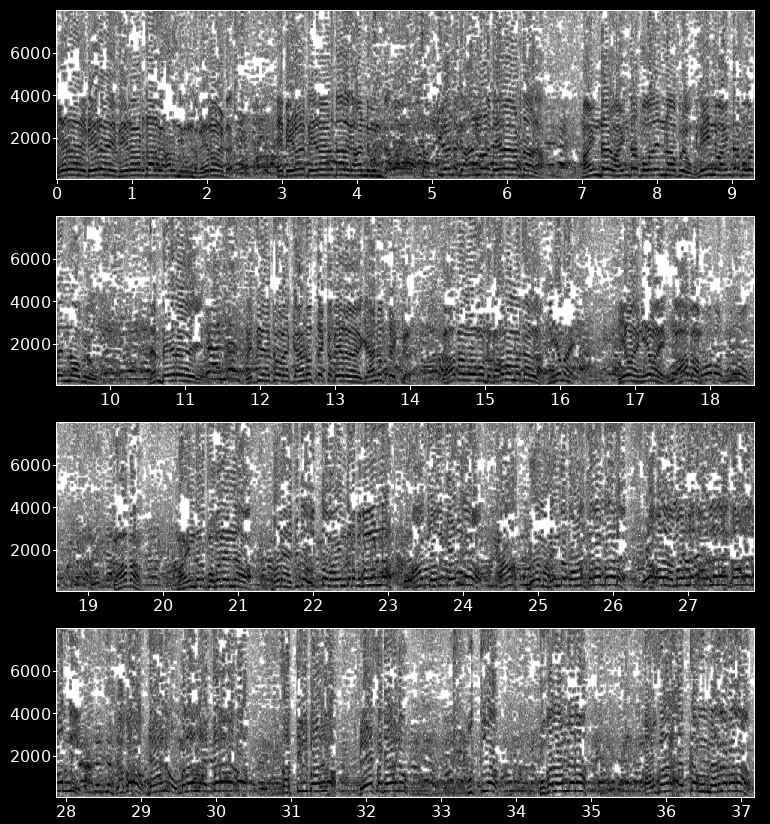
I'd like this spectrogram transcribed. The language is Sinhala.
බේරවල බේරවල බේරවට දාලා ගහන්නේ මුණ්ඩ බේරවලට. ඒ බේරවල බේරවට දාලා ගහන්නේ මුණ්ඩ සක්කිලන්ට ගහන්න ඕනේ බේරවට දාලා. මහින්දර මහින්දර පොක දෙන්න ආපු යෝ මේ ඉන්නේ මහින්දර පොක දෙන්න ආපු යෝ දැන් බේරවේ රෙදි නැතුව ගෑනුත් එක්ක බේරවේ ගෑනුත් එක්ක. ගහපන් ඕගොන්ට ගහපන් මතල්ලා. නියමයි. නියමයි නියමයි. ගහපන් ගහපන් මහින්දර පොක දෙන්නවා බඩ ඇතිද උත්ත මහින්දර පොක දුන්නා. ආ කැරි දෙන්නවා ආ බෑ මහින්ද බා කරා බලන්න. යකෝ ළමයින්ට කන්නලා කාලා කන්නේ යකෝ ගෑනු උඹලා ලැජ්ජලා යකෝ සත්තිලි බල්ලෝ මේස ගෑනු. පුත්තිය පොක දෙන්නනා පව්කාර හැත්ත උන් මැරලා බලන්න.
